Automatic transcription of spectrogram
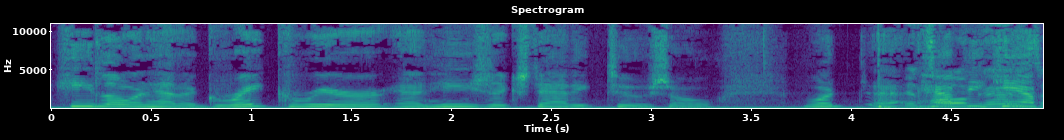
Hilo and had a great career, and he's ecstatic too. So, what uh, happy campers?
